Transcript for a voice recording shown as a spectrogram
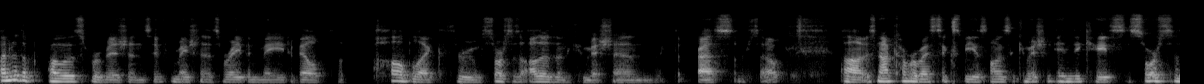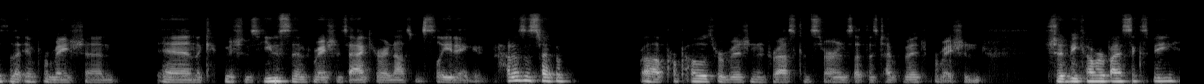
under the proposed revisions, information that's already been made available to the public through sources other than the commission, like the press or so, uh, is not covered by 6B as long as the commission indicates the sources of the information and the commission's use of information is accurate and not misleading. How does this type of uh, proposed revision address concerns that this type of information should be covered by 6B?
